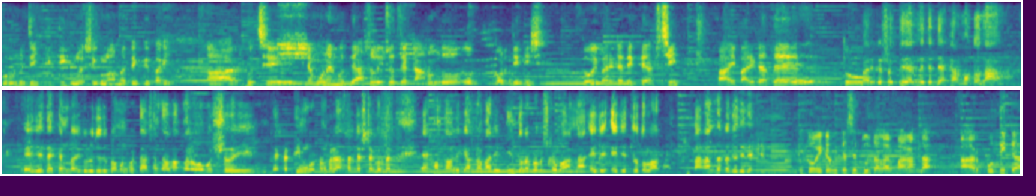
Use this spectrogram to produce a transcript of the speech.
পুরনো যে কীর্তিগুলো সেগুলো আমরা দেখতে পারি। আর হচ্ছে এটা মনের মধ্যে আসলে সত্যি একটা আনন্দকর জিনিস। তো এই বাড়িটা দেখতে আসছি। বা এই বাড়িটাতে তো বাড়িটা সত্যি এমনিতে দেখার মতো না? এই যে দেখেন বাড়িগুলো যদি ভ্রমণ করতে আসেন, তাহলে আপনারা অবশ্যই একটা টিম গঠন করে আসার চেষ্টা করবেন। এখন তাহলে কি আমরা বাড়ির তিনতলায় প্রবেশ করব? আর না, এই যে এই যে দোতলার বারান্দাটা যদি দেখেন। তো এটা হইতেছে দুতলার বারান্দা, আর প্রতিটা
